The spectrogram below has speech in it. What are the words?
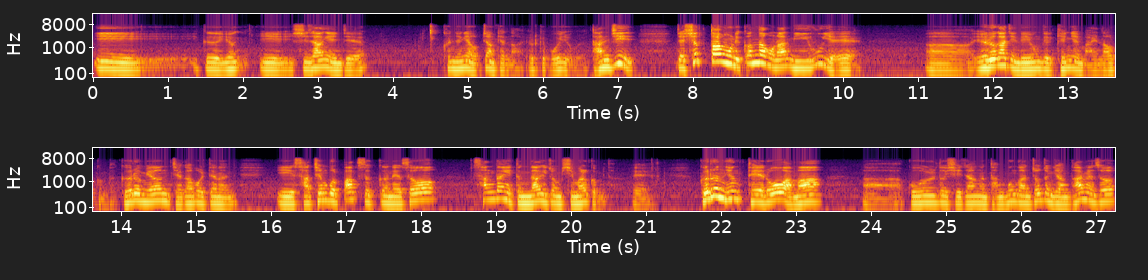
이그 이 시장에 이제 큰 영향 없지 않겠나 이렇게 보이고요. 단지 이제 셧다운이 끝나고 난 이후에 어, 여러 가지 내용들이 굉장히 많이 나올 겁니다. 그러면 제가 볼 때는 이 4,000불 박스권에서 상당히 등락이 좀 심할 겁니다. 예. 그런 형태로 아마 아, 골드 시장은 당분간 조정장 가면서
